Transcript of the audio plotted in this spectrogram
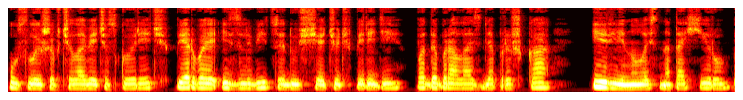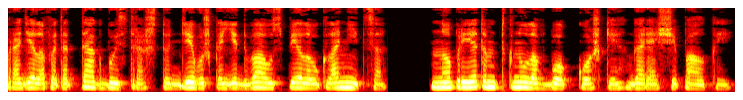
Услышав человеческую речь, первая из львиц, идущая чуть впереди, подобралась для прыжка и ринулась на Тахиру, проделав это так быстро, что девушка едва успела уклониться, но при этом ткнула в бок кошки горящей палкой.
